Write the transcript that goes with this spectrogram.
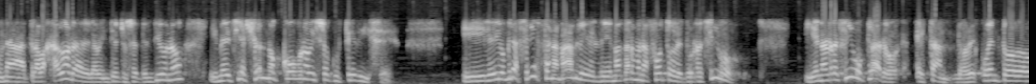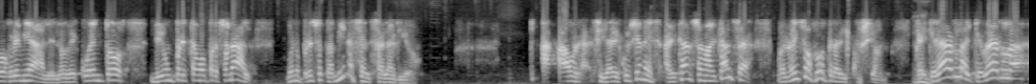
una trabajadora de la 2871 y me decía, yo no cobro eso que usted dice. Y le digo, mira, ¿serías tan amable de mandarme una foto de tu recibo? Y en el recibo, claro, están los descuentos gremiales, los descuentos de un préstamo personal. Bueno, pero eso también es el salario. Ahora, si la discusión es ¿alcanza o no alcanza? Bueno, eso es otra discusión. Hay que darla, hay que verla,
